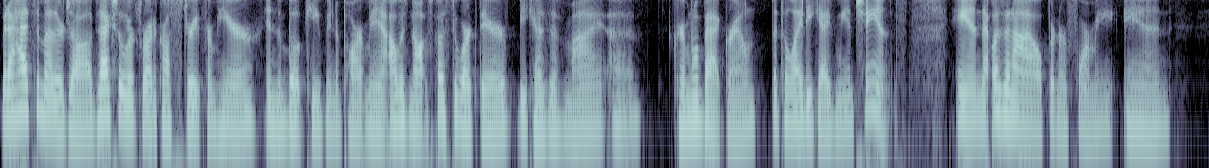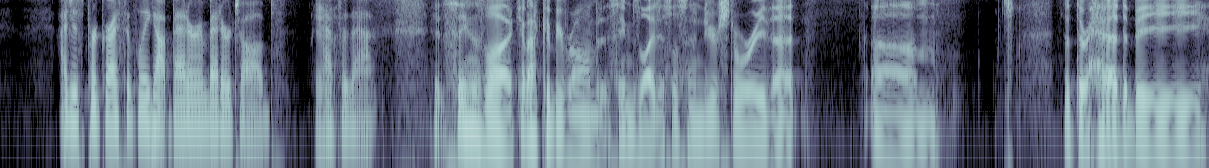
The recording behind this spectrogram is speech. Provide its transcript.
but I had some other jobs. I actually worked right across the street from here in the bookkeeping department. I was not supposed to work there because of my uh, criminal background, but the lady gave me a chance. And that was an eye opener for me. And I just progressively got better and better jobs Yeah. after that. It seems like, and I could be wrong, but it seems like just listening to your story that, um, that there had to be,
